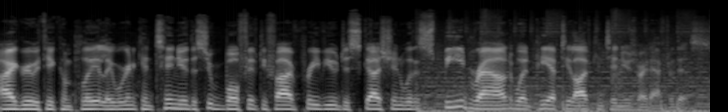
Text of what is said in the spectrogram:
I agree with you completely. We're going to continue the Super Bowl 55 preview discussion with a speed round when PFT Live continues right after this.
